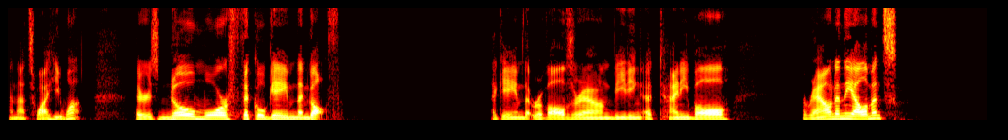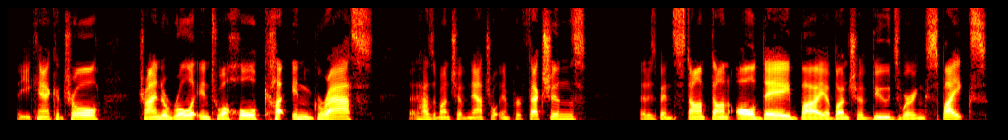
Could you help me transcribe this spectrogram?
and that's why he won. There is no more fickle game than golf. A game that revolves around beating a tiny ball around in the elements that you can't control, trying to roll it into a hole cut in grass that has a bunch of natural imperfections that has been stomped on all day by a bunch of dudes wearing spikes.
